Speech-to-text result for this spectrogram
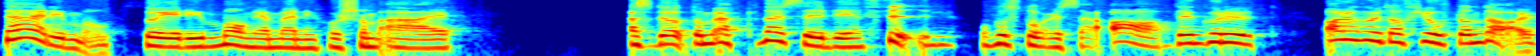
däremot så är det ju många människor som är, alltså de, de öppnar sig vid en fil och så står det så här, ah, den går ut, ah, den går ut om 14 dagar.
